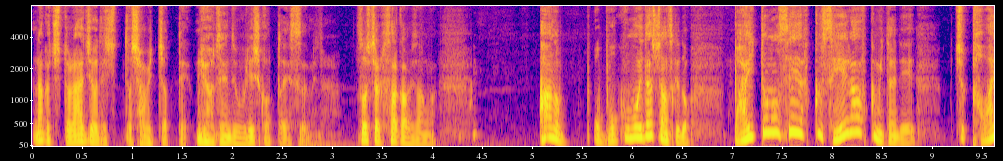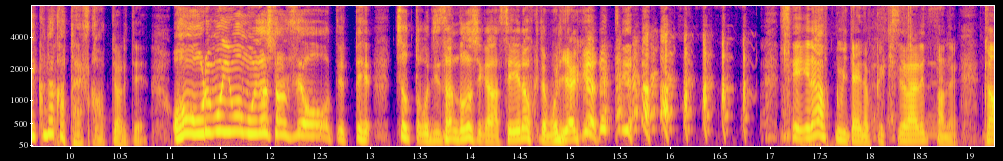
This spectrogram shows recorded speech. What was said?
なんかちょっとラジオでちょっと喋っちゃって、いや、全然嬉しかったです、みたいな。そしたら坂部さんが、あの、僕思い出したんですけど、バイトの制服、セーラー服みたいで、ちょ、可愛くなかったですか？って言われて、ああ、俺も今思い出したんですよって言って、ちょっとおじさん同士がセーラー服で盛り上がるっていう。セーラー服みたいな服着せられてたのよ。可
